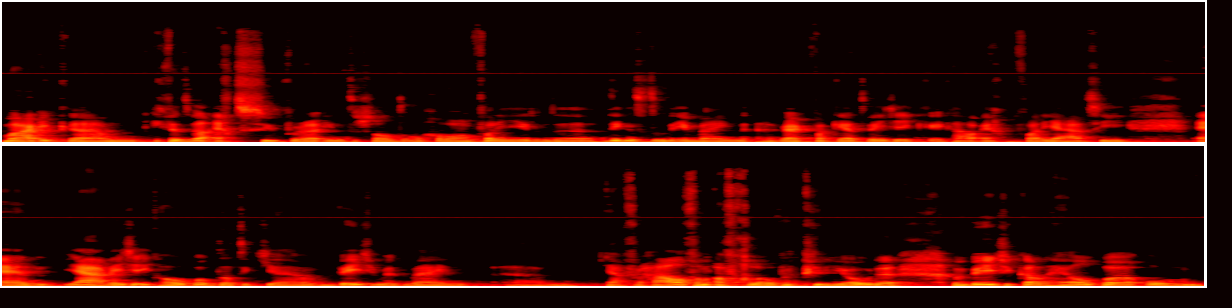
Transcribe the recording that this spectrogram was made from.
Maar ik, um, ik vind het wel echt super interessant om gewoon variërende dingen te doen in mijn uh, werkpakket. Weet je, ik, ik hou echt van variatie. En ja, weet je, ik hoop ook dat ik je een beetje met mijn um, ja, verhaal van de afgelopen periode een beetje kan helpen om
